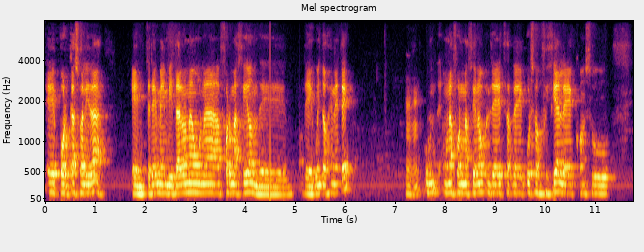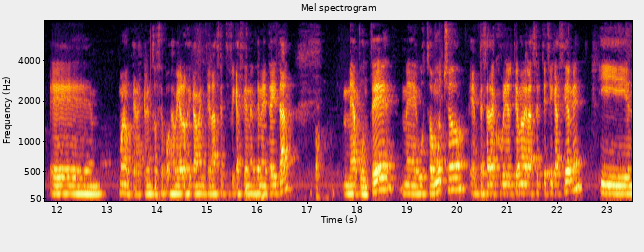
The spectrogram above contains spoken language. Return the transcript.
eh, por casualidad, entré, me invitaron a una formación de, de Windows NT, una formación de estas de cursos oficiales con su, eh, bueno, que en aquel entonces pues había lógicamente las certificaciones de NT y tal. Me apunté, me gustó mucho, empecé a descubrir el tema de las certificaciones y en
